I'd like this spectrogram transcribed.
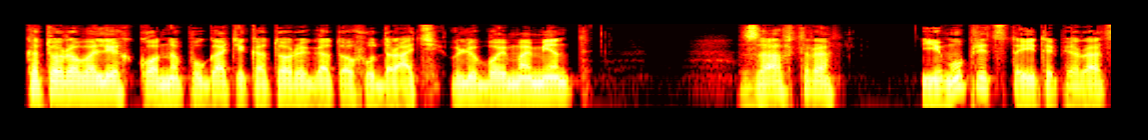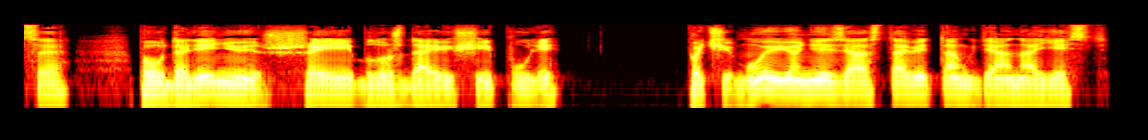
которого легко напугать и который готов удрать в любой момент. Завтра ему предстоит операция по удалению из шеи блуждающей пули. Почему ее нельзя оставить там, где она есть?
